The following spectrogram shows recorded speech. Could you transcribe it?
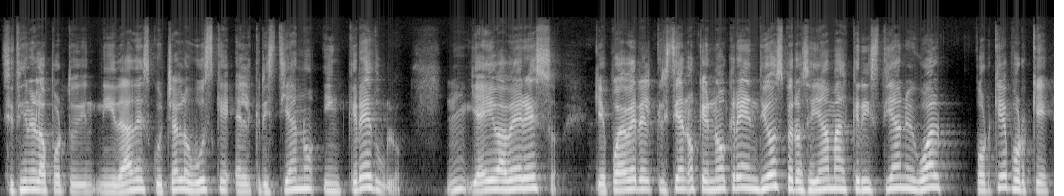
Si tiene la oportunidad de escucharlo, busque el cristiano incrédulo. Y ahí va a ver eso. Que puede haber el cristiano que no cree en Dios, pero se llama cristiano igual. ¿Por qué? Porque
